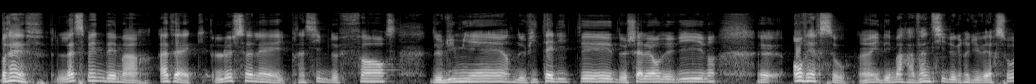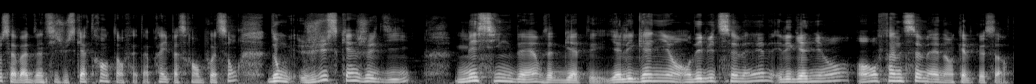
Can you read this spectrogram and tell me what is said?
Bref, la semaine démarre avec le soleil, principe de force, de lumière, de vitalité, de chaleur de vivre, euh, en verso. Hein. il démarre à 26 degrés du verso, ça va de 26 jusqu'à 30 en fait. Après, il passera en poisson. Donc, jusqu'à jeudi, messing d'air, vous êtes gâtés. Il y a les gagnants en début de semaine et les gagnants en fin de semaine, en quelque sorte.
